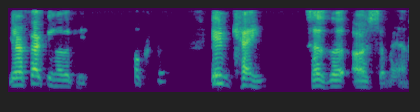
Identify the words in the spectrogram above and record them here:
you're affecting other people. Okay. In Cain, says the Or Sameach.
